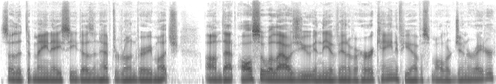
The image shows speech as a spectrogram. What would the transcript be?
so that the main AC doesn't have to run very much. Um, that also allows you, in the event of a hurricane, if you have a smaller generator,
